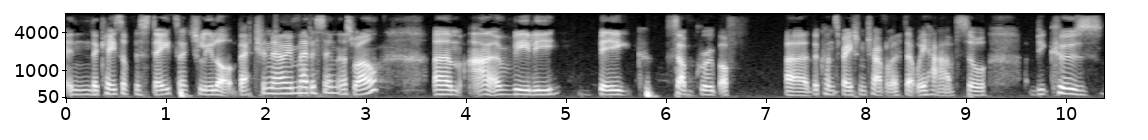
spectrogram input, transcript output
in the case of the states, actually a lot of veterinary medicine as well, um, are a really big subgroup of uh, the conservation travelers that we have. So because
